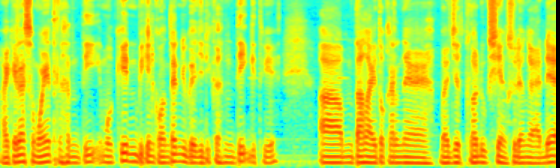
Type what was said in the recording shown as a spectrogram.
akhirnya semuanya terhenti. Mungkin bikin konten juga jadi kehenti gitu ya. Um, entahlah itu karena budget produksi yang sudah nggak ada.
